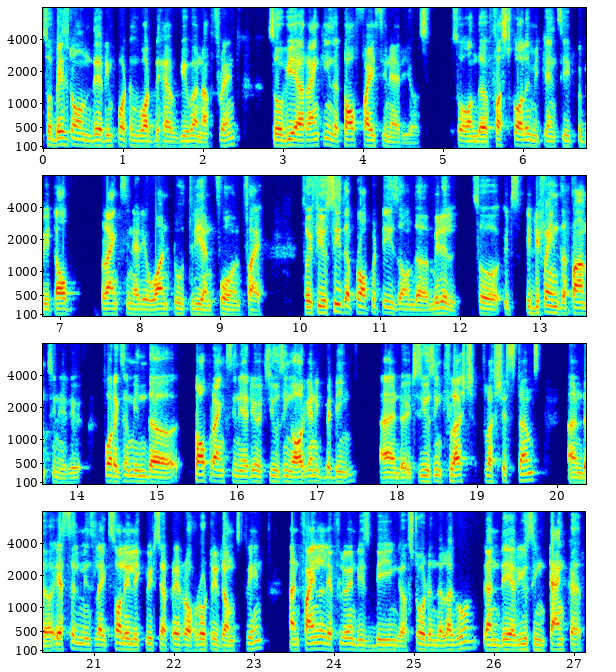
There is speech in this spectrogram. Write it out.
So based on their importance, what they have given upfront. So we are ranking the top five scenarios. So on the first column, you can see it could be top rank scenario one, two, three, and four, and five. So if you see the properties on the middle, so it's it defines the farm scenario. For example, in the top rank scenario, it's using organic bedding and it's using flush flush systems. And uh, SL means like solid liquid separator of rotary drum screen. And final effluent is being uh, stored in the lagoon. And they are using tanker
